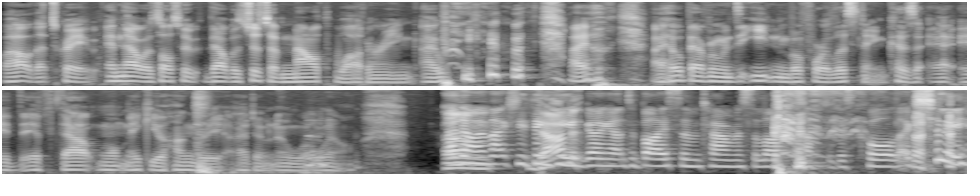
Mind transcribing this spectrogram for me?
Wow, that's great. And that was also that was just a mouth watering. I I I hope everyone's eaten before listening cuz eh, if that won't make you hungry, I don't know what will. I know. I'm um, actually thinking of going out to buy some taramasalata after this call. Actually,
